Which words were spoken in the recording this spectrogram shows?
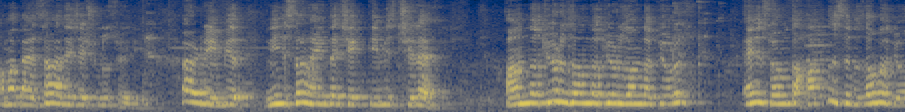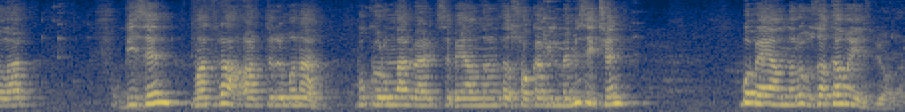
Ama ben sadece şunu söyleyeyim. Örneğin bir Nisan ayında çektiğimiz çile. Anlatıyoruz, anlatıyoruz, anlatıyoruz. En sonunda haklısınız ama diyorlar bizim matrah artırımına bu kurumlar vergisi beyanlarını da sokabilmemiz için bu beyanları uzatamayız diyorlar.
